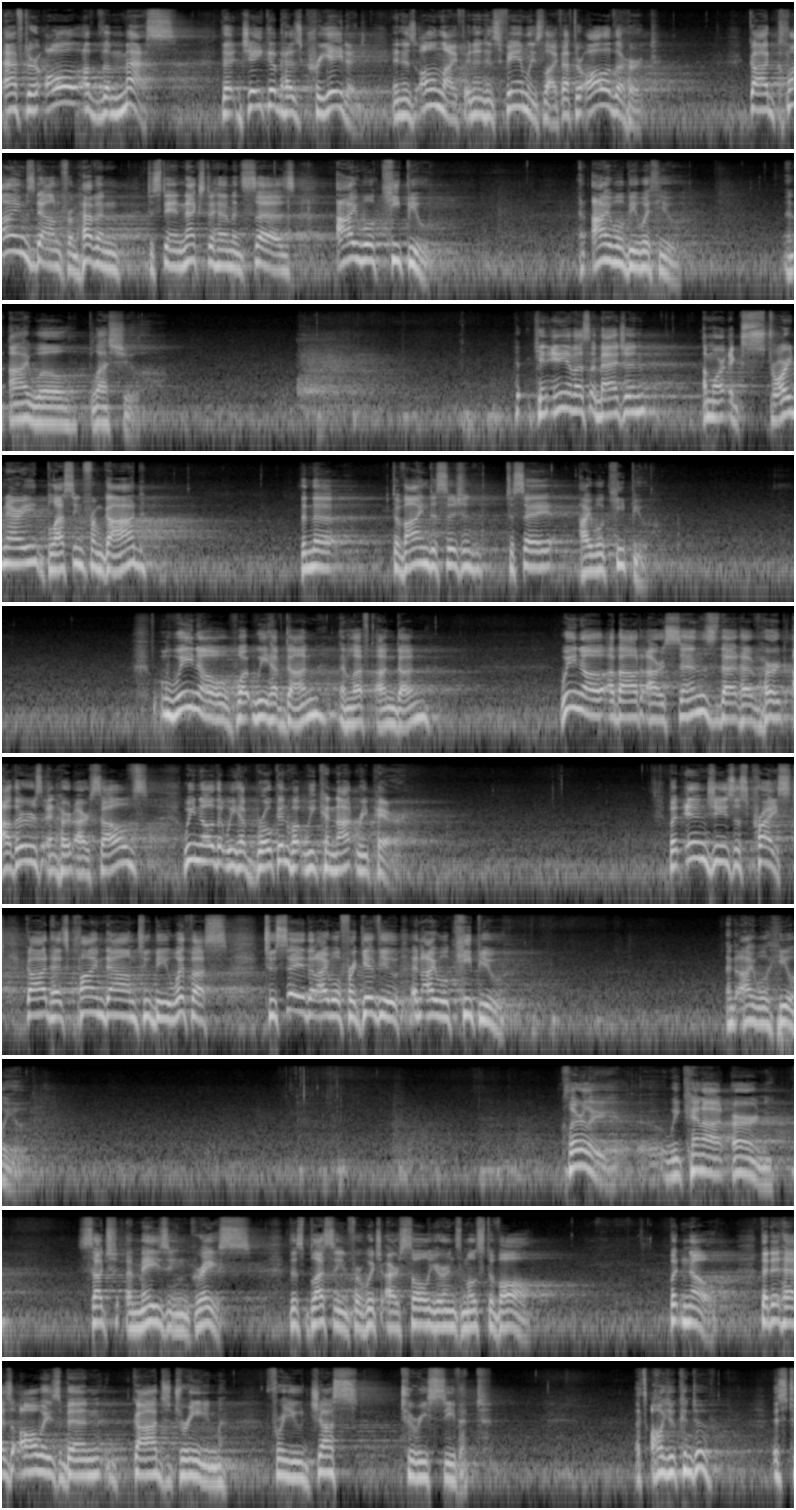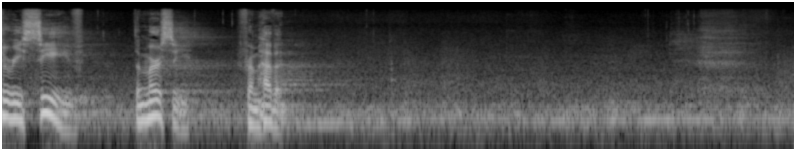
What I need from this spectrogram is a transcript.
After all of the mess that Jacob has created in his own life and in his family's life, after all of the hurt, God climbs down from heaven to stand next to him and says, I will keep you, and I will be with you, and I will bless you. Can any of us imagine a more extraordinary blessing from God than the divine decision to say, I will keep you? We know what we have done and left undone. We know about our sins that have hurt others and hurt ourselves. We know that we have broken what we cannot repair. But in Jesus Christ, God has climbed down to be with us, to say that I will forgive you and I will keep you and I will heal you. Clearly, we cannot earn such amazing grace, this blessing for which our soul yearns most of all. But know that it has always been God's dream for you just to receive it. That's all you can do, is to receive the mercy from heaven.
